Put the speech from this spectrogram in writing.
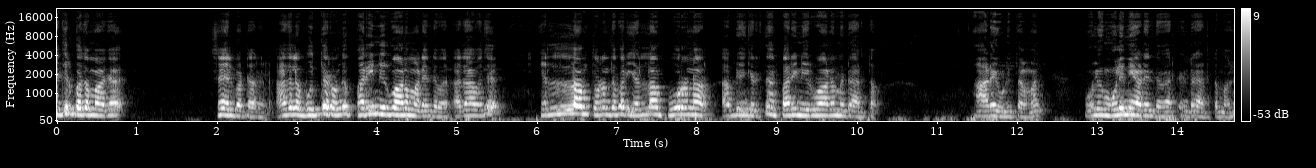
எதிர்பதமாக செயல்பட்டார்கள். அதில் புத்தர் வந்து பரிநிர்வாணம் அடைந்தவர். அதாவது எல்லாம் துறந்தவர் எல்லாம் பூரணர் அப்படிங்கிறது தான் பரிநிர்வாணம் என்ற அர்த்தம். ஆடை உடுத்தாமல் முழு முழுமை அடைந்தவர் என்ற அர்த்தமாக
